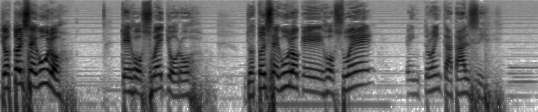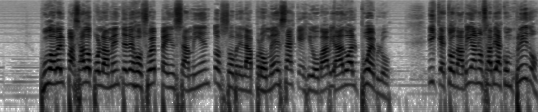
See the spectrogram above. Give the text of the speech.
Yo estoy seguro que Josué lloró. Yo estoy seguro que Josué entró en catarsis. Pudo haber pasado por la mente de Josué pensamientos sobre la promesa que Jehová había dado al pueblo y que todavía no se había cumplido.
